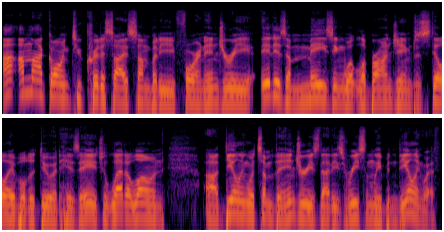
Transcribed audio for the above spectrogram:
I, am not going to criticize somebody for an injury it is amazing what lebron james is still able to do at his age let alone uh, dealing with some of the injuries that he's recently been dealing with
